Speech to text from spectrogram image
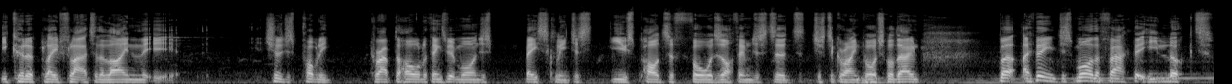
he could have played flatter to the line, and he should have just probably grabbed the hold of things a bit more and just basically just used pods of forwards off him just to just to grind Portugal down. But I think just more the fact that he looked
